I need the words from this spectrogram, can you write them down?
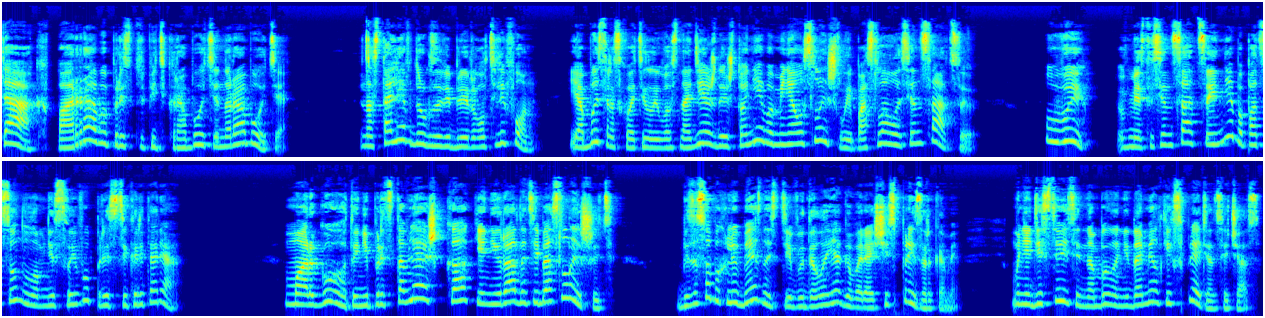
Так, пора бы приступить к работе на работе. На столе вдруг завибрировал телефон. Я быстро схватила его с надеждой, что небо меня услышало и послало сенсацию. Увы, Вместо сенсации небо подсунуло мне своего пресс-секретаря. «Марго, ты не представляешь, как я не рада тебя слышать!» Без особых любезностей выдала я, говорящий с призраками. Мне действительно было не до мелких сплетен сейчас.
